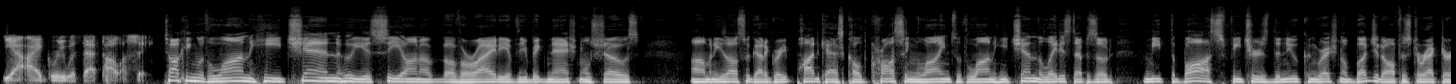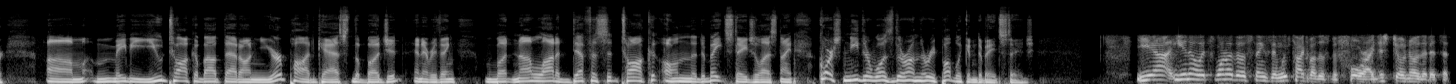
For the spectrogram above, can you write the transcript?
Yeah, I agree with that policy. Talking with Lanhee Chen, who you see on a, a variety of the big national shows um, and he's also got a great podcast called Crossing Lines with Lon Lanhee Chen. The latest episode, Meet the Boss, features the new Congressional Budget Office Director. Um, maybe you talk about that on your podcast, the budget and everything, but not a lot of deficit talk on the debate stage last night. Of course, neither was there on the Republican debate stage. Yeah, you know, it's one of those things, and we've talked about this before. I just don't know that it's a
